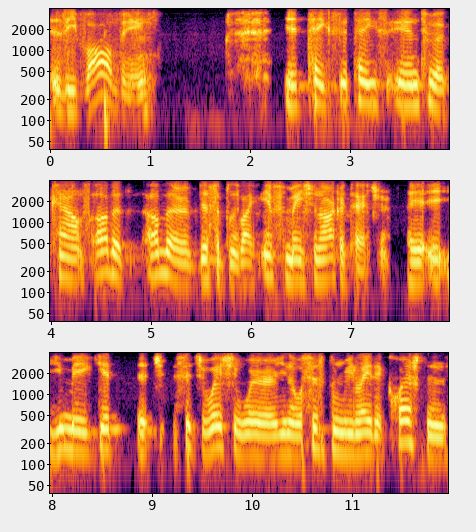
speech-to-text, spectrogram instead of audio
is evolving, it takes it takes into account other other disciplines like information architecture. It, it, you may get a situation where you know system related questions,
